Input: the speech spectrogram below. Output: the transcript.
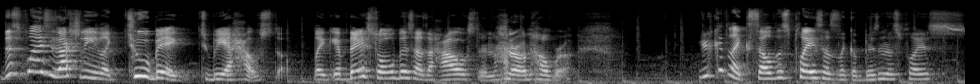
This place is actually like too big to be a house, though. Like, if they sold this as a house, then I don't know, bro. You could like sell this place as like a business place,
